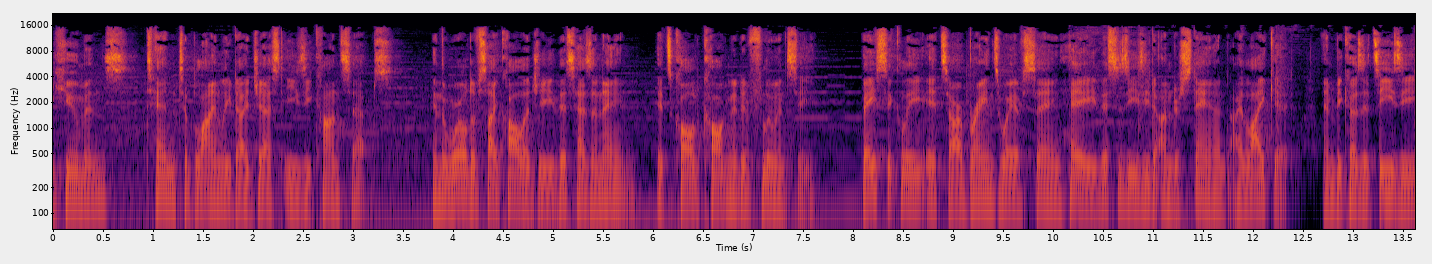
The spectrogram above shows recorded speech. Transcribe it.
humans tend to blindly digest easy concepts. In the world of psychology, this has a name. It's called cognitive fluency. Basically, it's our brain's way of saying, hey, this is easy to understand, I like it. And because it's easy,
